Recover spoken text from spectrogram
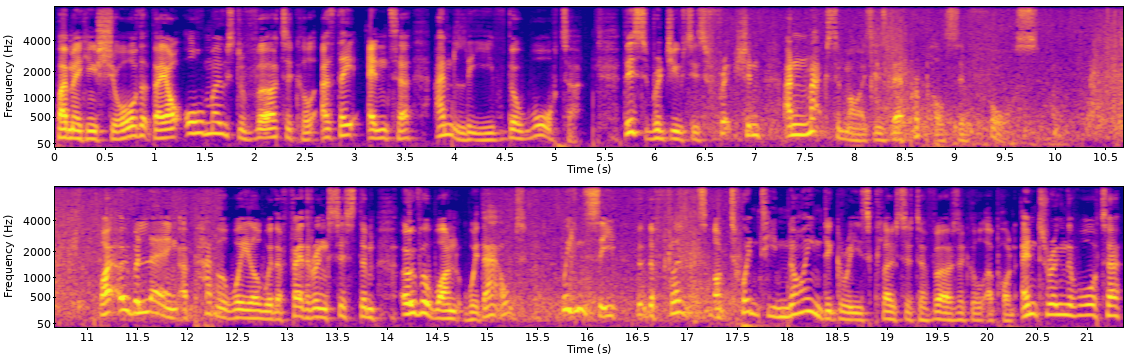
by making sure that they are almost vertical as they enter and leave the water. This reduces friction and maximises their propulsive force. By overlaying a paddle wheel with a feathering system over one without, we can see that the floats are 29 degrees closer to vertical upon entering the water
